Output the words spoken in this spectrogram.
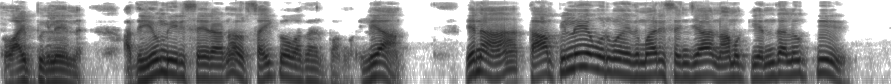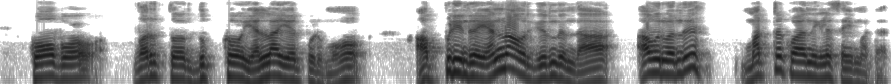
வாய்ப்புகளே இல்லை. அதையும் மீறி செய்கிறான்னா அவர் சைக்கோவாக தான் இருப்பாங்க. இல்லையா? ஏன்னா தான் பிள்ளைய ஒருவன் இது மாதிரி செஞ்சால் நமக்கு எந்த அளவுக்கு கோபம் வருத்தம் துக்கம் எல்லாம் ஏற்படுமோ அப்படின்ற எண்ணம் அவருக்கு இருந்திருந்தால் அவர் வந்து மற்ற குழந்தைகளை செய்ய மாட்டார்.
